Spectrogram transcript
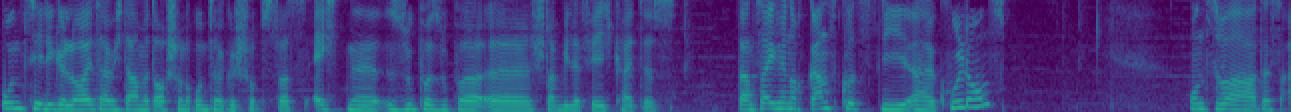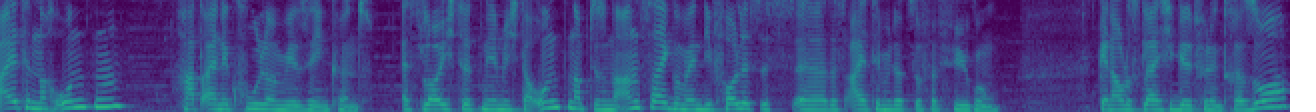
unzählige Leute habe ich damit auch schon runtergeschubst, was echt eine super, super äh, stabile Fähigkeit ist. Dann zeige ich euch noch ganz kurz die äh, Cooldowns. Und zwar, das Item nach unten hat eine Cooldown, wie ihr sehen könnt. Es leuchtet nämlich da unten, habt ihr so eine Anzeige und wenn die voll ist, ist äh, das Item wieder zur Verfügung. Genau das gleiche gilt für den Tresor,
